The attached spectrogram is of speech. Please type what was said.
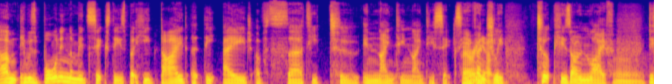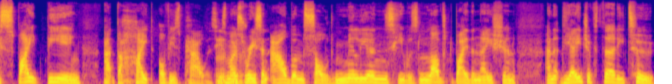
Um, he was born in the mid 60s, but he died at the age of 32 in 1996. Very he young. Took his own life mm. despite being at the height of his powers. His mm-hmm. most recent album sold millions. He was loved by the nation. And at the age of 32,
